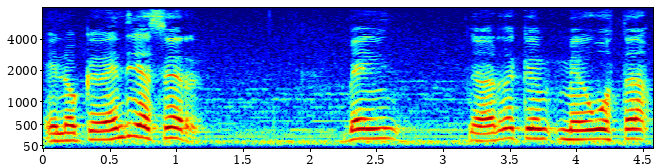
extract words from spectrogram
en lo que vendría a ser Bane, la verdad que me gusta.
